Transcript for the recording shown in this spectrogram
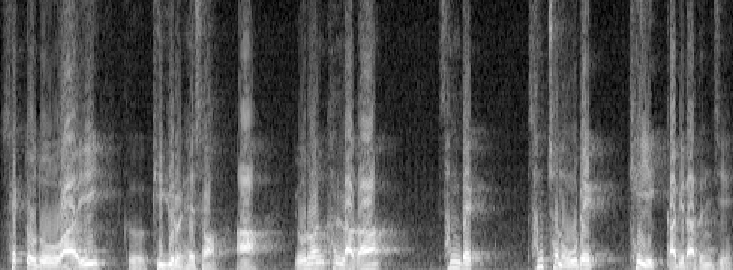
색도도와의 그 비교를 해서, 아, 요런 칼라가 300, 3500K 값이라든지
